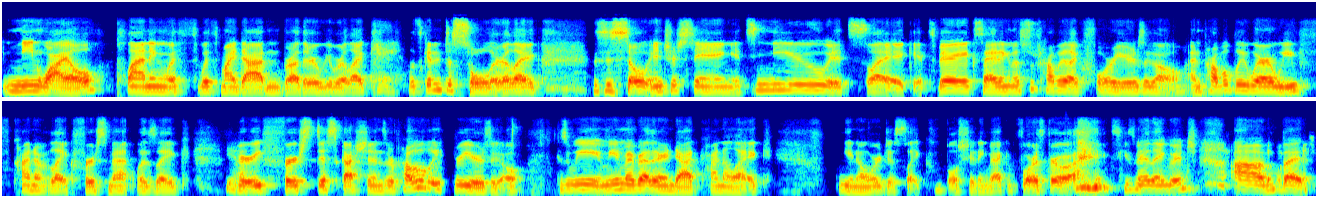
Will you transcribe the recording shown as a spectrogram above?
meanwhile planning with with my dad and brother we were like okay let's get into solar. Like this is so interesting. It's new. It's like it's very exciting. This was probably like four years ago. And probably where we've kind of like first met was like yeah. very first discussions or probably three years ago because we, me and my brother and dad, kind of like, you know, we're just like bullshitting back and forth for a while. excuse my language. Um, but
